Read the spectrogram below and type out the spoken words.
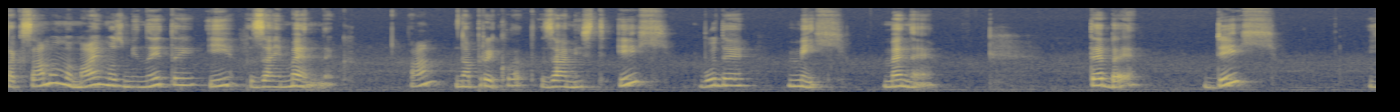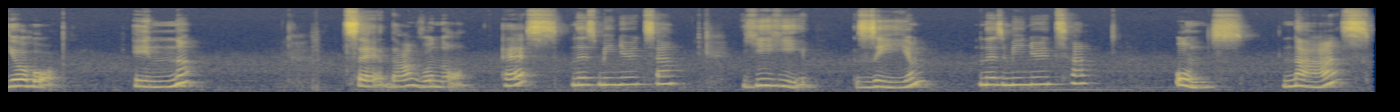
так само ми маємо змінити і займенник. Да? Наприклад, замість ich буде mich, мене, тебе, dich, його, in, це, да, воно, s не змінюється, її, sie не змінюється, uns, нас,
